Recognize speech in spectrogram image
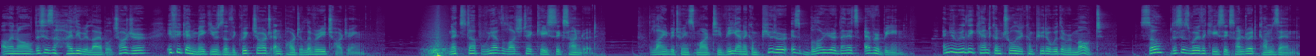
All in all, this is a highly reliable charger if you can make use of the quick charge and power delivery charging. Next up, we have the Logitech K600. The line between smart TV and a computer is blurrier than it's ever been, and you really can't control your computer with a remote. So this is where the K600 comes in.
